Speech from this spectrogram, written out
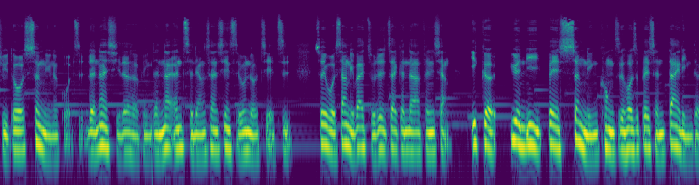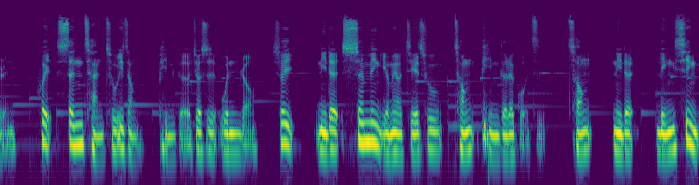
许多圣灵的果子：忍耐、喜乐、和平、忍耐、恩慈、良善、信实、温柔、节制。所以我上礼拜主日在跟大家分享，一个愿意被圣灵控制或是被神带领的人，会生产出一种品格，就是温柔。所以。你的生命有没有结出从品格的果子？从你的灵性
